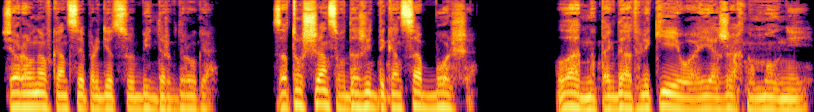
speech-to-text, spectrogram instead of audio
Все равно в конце придется убить друг друга. Зато шансов дожить до конца больше. Ладно, тогда отвлеки его, а я жахну молнией.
